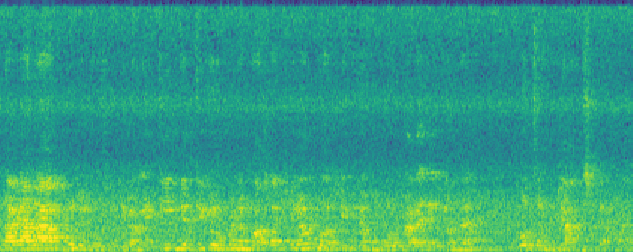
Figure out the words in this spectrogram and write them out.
সারা রাত ধরে বসেছিলাম। এই তিনটে থেকে ওখানে বসা ছিলাম বসেছিলাম ভোরবেলা যাতে আমরা প্রথম চান্সটা পাই।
